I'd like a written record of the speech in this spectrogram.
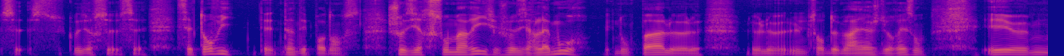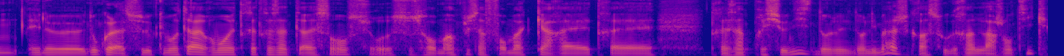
cette envie d'indépendance. Choisir son mari, choisir l'amour, et non pas une sorte de mariage de raison. Et, euh, donc voilà, ce documentaire est vraiment très très intéressant sur ce format, en plus un format carré, très, très impressionniste dans, dans l'image, grâce au grain de l'argentique.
